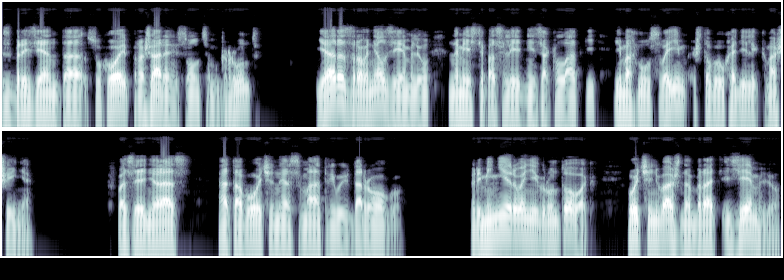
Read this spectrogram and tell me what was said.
с брезента сухой, прожаренный солнцем грунт, я разровнял землю на месте последней закладки и махнул своим, чтобы уходили к машине. В последний раз от обочины осматриваю дорогу. При минировании грунтовок очень важно брать землю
